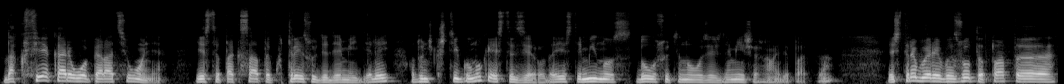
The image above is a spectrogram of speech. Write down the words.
Dacă fiecare operațiune este taxată cu 300 de mii de lei, atunci câștigul nu că este zero, dar este minus 290 de mii și așa mai departe. Da? Deci trebuie revăzută toată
